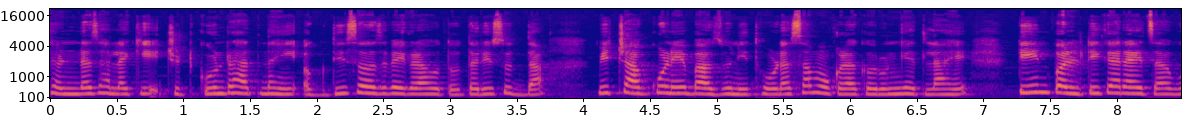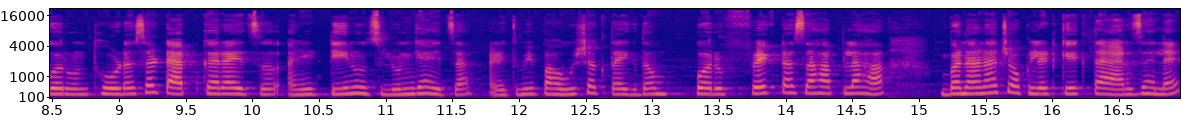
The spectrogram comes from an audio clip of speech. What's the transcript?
थंड झाला की चिटकून राहत नाही अगदी सहज वेगळा होतो. तरीसुद्धा मी चाकूने बाजूनी थोडासा मोकळा करून घेतला आहे. टीन पलटी करायचा वरून थोडंसं टॅप करायचं आणि टीन उचलून घ्यायचा. आणि तुम्ही पाहू शकता एकदम परफेक्ट असा हा आपला हा बनाना चॉकलेट केक तयार झाला आहे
